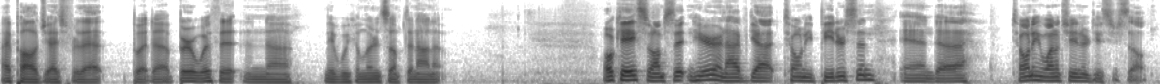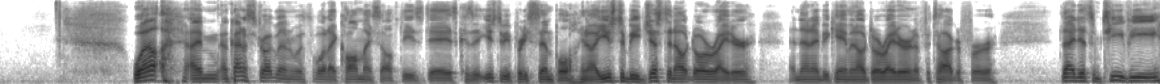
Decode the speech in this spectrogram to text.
I apologize for that, but uh, bear with it and uh, maybe we can learn something on it. Okay, so I'm sitting here and I've got Tony Peterson. And uh, Tony, why don't you introduce yourself? Well, I'm, I'm kind of struggling with what I call myself these days because it used to be pretty simple. You know, I used to be just an outdoor writer, and then I became an outdoor writer and a photographer then I did some TV,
